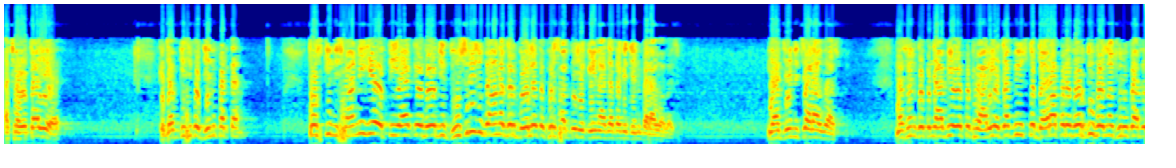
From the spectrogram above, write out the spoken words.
اچھا ہوتا یہ ہے کہ جب کسی کو جن پڑتا ہے، تو اس کی نشانی یہ ہوتی ہے کہ وہ جی دوسری زبان اگر بولے تو پھر سب کو یقین آ جاتا ہے کہ جن پڑا ہوا بس یا جن چڑھا ہوا اس پہ۔ مثلاً کوئی پنجابی ہے پٹواری ہے، جب بھی اس کو دورہ پڑے، وہ اردو بولنا شروع کر دے،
